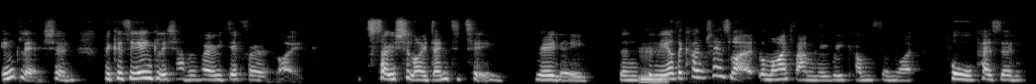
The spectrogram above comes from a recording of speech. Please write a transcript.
English. And because the English have a very different, like, social identity, really than, mm-hmm. than the mm-hmm. other countries. Like my family, we come from like poor peasant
